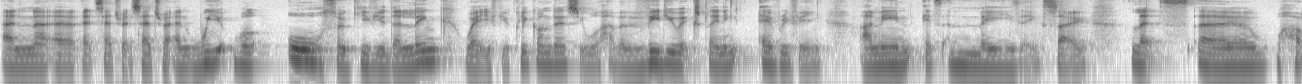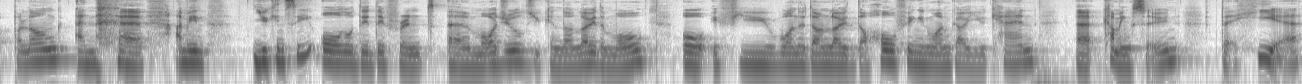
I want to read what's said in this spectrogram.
and etc. Uh, etc. Et and we will also give you the link where if you click on this, you will have a video explaining everything. I mean, it's amazing. So let's uh, hop along, and uh, I mean. You can see all of the different uh, modules. You can download them all or if you want to download the whole thing in one go, you can. Uh, coming soon. But here,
